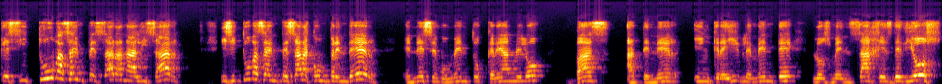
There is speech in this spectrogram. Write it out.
que si tú vas a empezar a analizar y si tú vas a empezar a comprender en ese momento, créanmelo, vas a tener increíblemente los mensajes de Dios,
